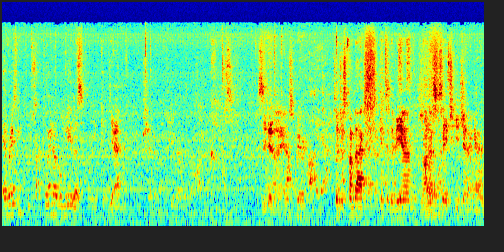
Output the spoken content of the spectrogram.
Everything from start to end or only the? Yeah. You did it on Andy's computer? Ah, yeah. So just come back into the VM, run SSH keygen again.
